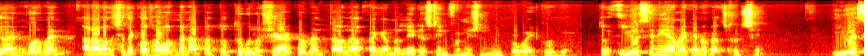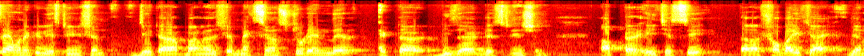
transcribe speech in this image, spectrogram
জয়েন করবেন আর আমাদের সাথে কথা বলবেন, আপনার তথ্যগুলো শেয়ার করবেন, তাহলে আপনাকে আমরা লেটেস্ট ইনফরমেশনগুলো প্রোভাইড করব। তো ইউএসএ নিয়ে আমরা কেন কাজ করছি? ইউএসএ এমন একটি ডেস্টিনেশন যেটা বাংলাদেশের ম্যাক্সিমাম স্টুডেন্টদের একটা ডিজায়ার ডেস্টিনেশন আফটার এইচএসসি তারা সবাই চায় যেন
